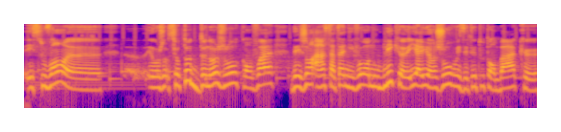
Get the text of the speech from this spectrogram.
et souvent, euh, et surtout de nos jours, quand on voit des gens à un certain niveau, on oublie qu'il y a eu un jour où ils étaient tout en bas, qu'il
